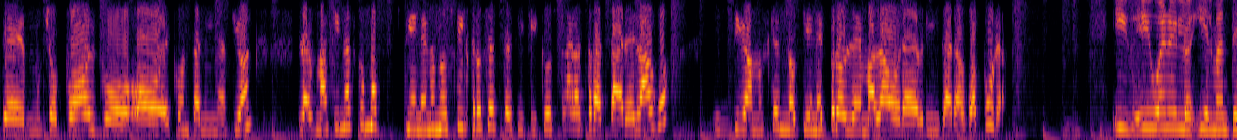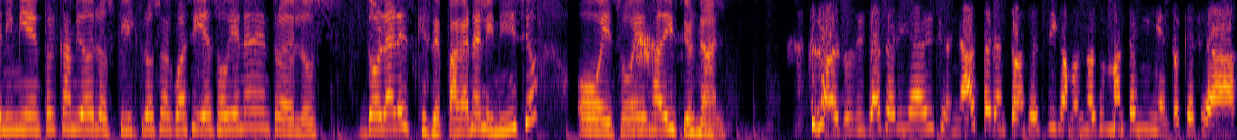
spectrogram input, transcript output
de mucho polvo o de contaminación, las máquinas como tienen unos filtros específicos para tratar el agua, digamos que no tiene problema a la hora de brindar agua pura. Y, bueno, y, el mantenimiento, el cambio de los filtros o algo así, ¿eso viene dentro de los dólares que se pagan al inicio o eso es adicional? No, eso sí ya sería adicional, pero entonces, digamos, no es un mantenimiento que sea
